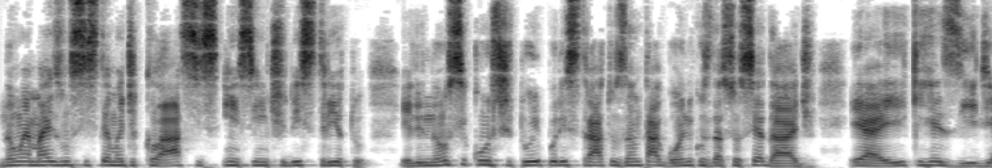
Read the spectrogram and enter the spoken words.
não é mais um sistema de classes em sentido estrito. Ele não se constitui por estratos antagônicos da sociedade. É aí que reside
